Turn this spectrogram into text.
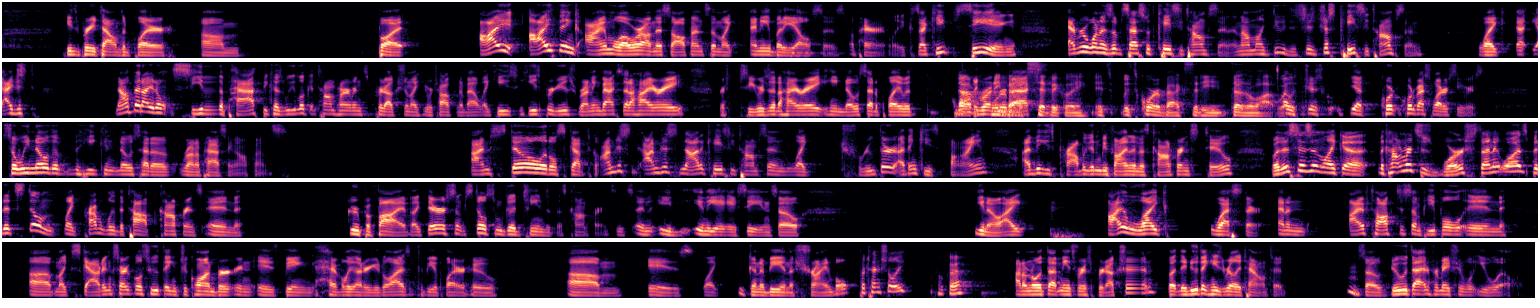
He's a pretty talented player. Um, but I I think I'm lower on this offense than like anybody else is apparently because I keep seeing everyone is obsessed with Casey Thompson, and I'm like, dude, this is just Casey Thompson. Like I just not that I don't see the path because we look at Tom Herman's production, like you were talking about. Like he's he's produced running backs at a high rate, receivers at a high rate. He knows how to play with not running backs typically. It's it's quarterbacks that he does a lot oh, with. Oh, just yeah, quarterbacks, wide receivers. So we know that he can knows how to run a passing offense. I'm still a little skeptical. I'm just I'm just not a Casey Thompson like truther. I think he's fine. I think he's probably going to be fine in this conference too. But this isn't like a the conference is worse than it was, but it's still like probably the top conference in group of five. Like there are some still some good teams in this conference and in, in the AAC. And so, you know, I I like Wester, and I've talked to some people in um, like scouting circles who think Jaquan Burton is being heavily underutilized and could be a player who um, is like going to be in the Shrine Bowl potentially. Okay. I don't know what that means for his production, but they do think he's really talented. Hmm. So do with that information what you will.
